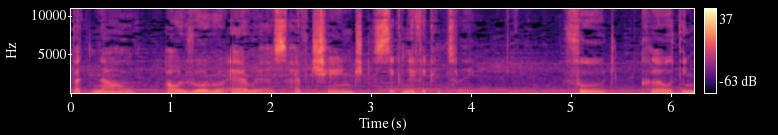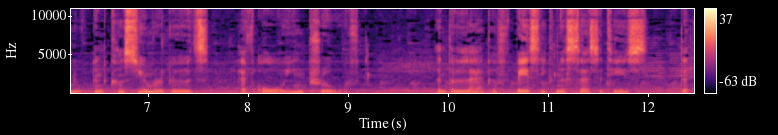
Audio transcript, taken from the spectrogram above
But now, our rural areas have changed significantly. Food, clothing, and consumer goods have all improved, and the lack of basic necessities that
